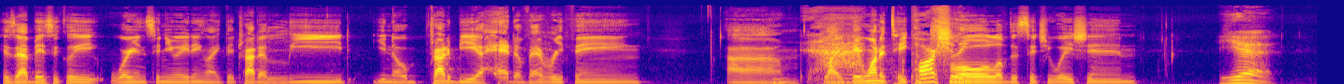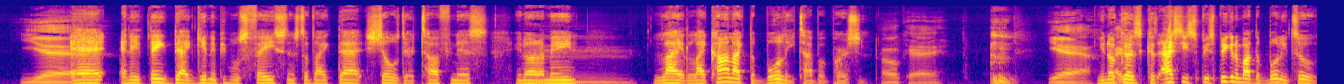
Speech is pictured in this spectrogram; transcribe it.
Is that basically where you're insinuating? Like they try to lead, you know, try to be ahead of everything. Um, like they want to take Partially. control of the situation. Yeah. Yeah. And and they think that getting in people's face and stuff like that shows their toughness. You know what I mean? Like like kind of like the bully type of person. Okay. yeah. You know, because actually sp- speaking about the bully too,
